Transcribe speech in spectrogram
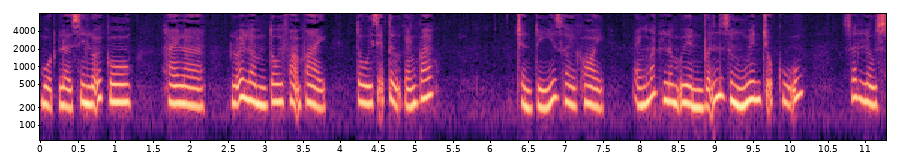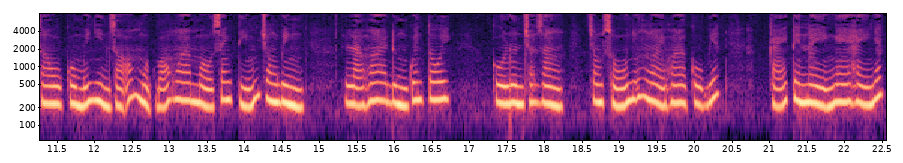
Một là xin lỗi cô, hai là lỗi lầm tôi phạm phải, tôi sẽ tự gánh vác. Trần Túy rời khỏi, ánh mắt Lâm Uyển vẫn dừng nguyên chỗ cũ. Rất lâu sau cô mới nhìn rõ một bó hoa màu xanh tím trong bình, là hoa đừng quên tôi. Cô luôn cho rằng trong số những loài hoa cô biết, cái tên này nghe hay nhất.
